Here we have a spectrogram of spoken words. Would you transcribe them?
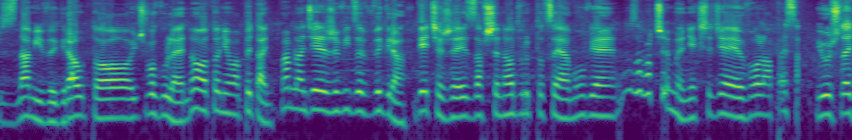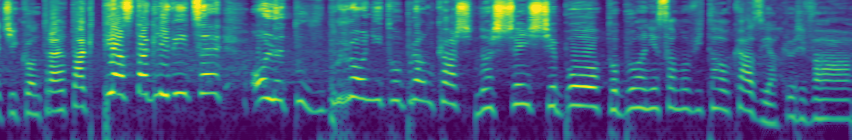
z nami wygrał, to już w ogóle, no to nie ma pytań. Mam nadzieję, że widzę wygra. Wiecie, że jest zawsze na odwrót to, co ja mówię. No zobaczymy, niech się dzieje, wola Pesa. Już leci kontratak Piasta Gliwice! Ale tu w broni to bramkarz! Na szczęście, bo to była niesamowita okazja. Kurwa,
